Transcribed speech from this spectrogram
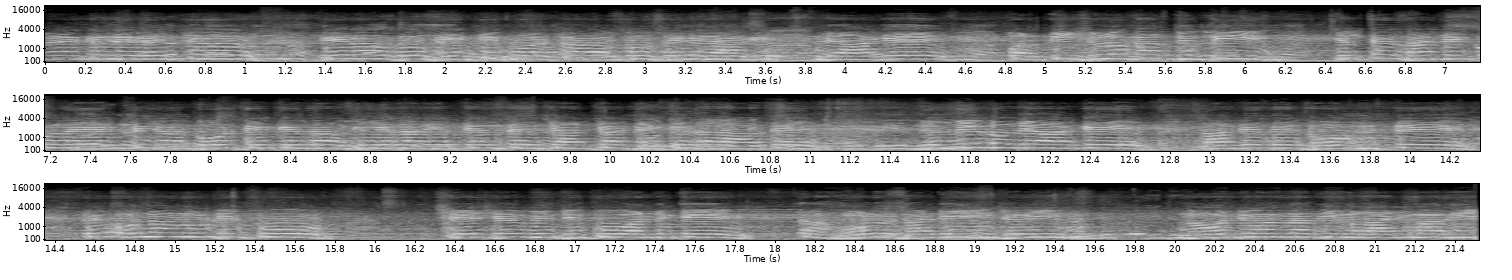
ਮਹਿਕਮੇ ਦੇ ਵਿੱਚ 1337 ਫੁੱਟ ਆਊਟਸੋਰਸਿੰਗ ਲਾ ਕੇ ਲਿਆ ਕੇ ਭਰਤੀ ਸ਼ੁਰੂ ਕਰ ਦਿੱਤੀ ਜਿੱਥੇ ਸਾਡੇ ਕੋਲ ਇੱਕ ਜਾਂ ਦੋ ਠੇਕੇਦਾਰ ਸੀ ਇਹਨਾਂ ਨੇ ਤਿੰਨ ਤਿੰਨ ਚਾਰ ਚਾਰ ਠੇਕੇਦਾਰ ਆਤੇ ਦਿੱਲੀ ਤੋਂ ਲਿਆ ਕੇ ਸਾਡੇ ਤੇ ਦੋ ਦਿੱਤੇ ਤੇ ਉਹਨਾਂ ਨੂੰ ਡਿਪੂ 6-6 ਵੀ ਡਿਪੂ ਵੰਡ ਕੇ ਤਾਂ ਹੁਣ ਸਾਡੀ ਜਿਹੜੀ ਨੌਜਵਾਨਾਂ ਦੀ ਮੁਲਾਜ਼ਮਾਂ ਦੀ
